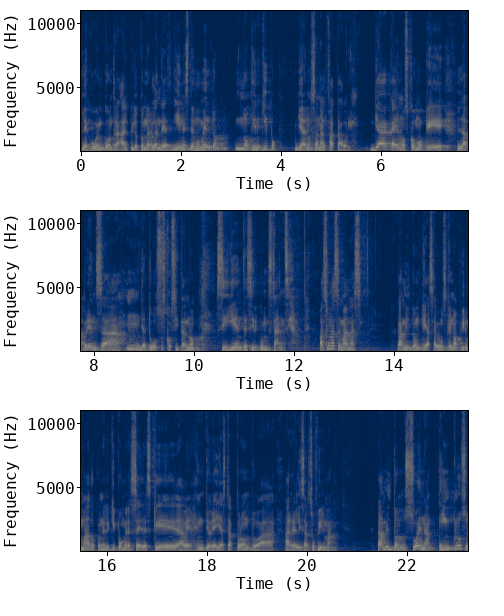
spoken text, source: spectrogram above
Le jugó en contra al piloto neerlandés y en este momento no tiene equipo. Ya no están Alfa Tauri ya caemos como que la prensa mm, ya tuvo sus cositas, ¿no? Siguiente circunstancia. Hace unas semanas, Hamilton, que ya sabemos que no ha firmado con el equipo Mercedes, que, a ver, en teoría ya está pronto a, a realizar su firma. Hamilton suena e incluso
